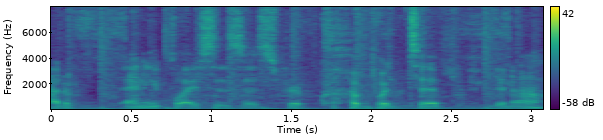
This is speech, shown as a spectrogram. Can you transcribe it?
out of any places a strip club would tip, you know?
